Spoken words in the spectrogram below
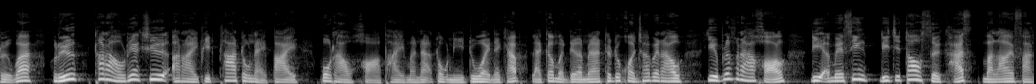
หรือว่า หรือถ้าเราเรียกชื่ออะไรผิดพลาดตรงไหนไป พวกเราขออภัยมาณตรงนี้ด้วยนะครับและก็เหมือนเดิมนะถ้าทุกคนชอบให้เราหยิบเรื่องราวของ The Amazing Digital Circus มาเล่าให้ฟัง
